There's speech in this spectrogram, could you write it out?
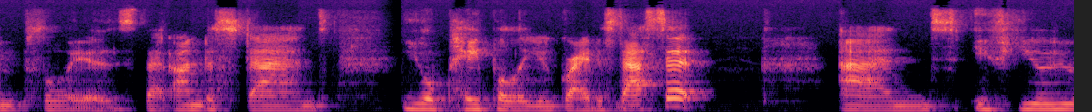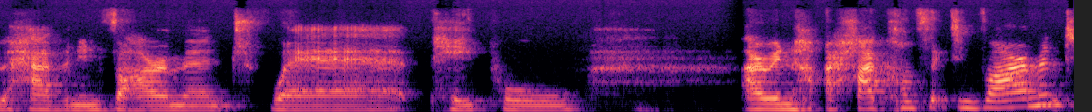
employers that understand your people are your greatest asset. And if you have an environment where people are in a high conflict environment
